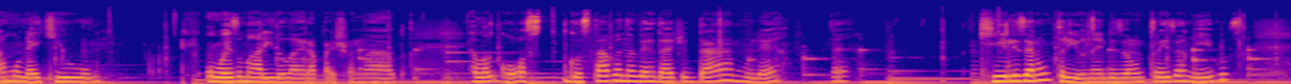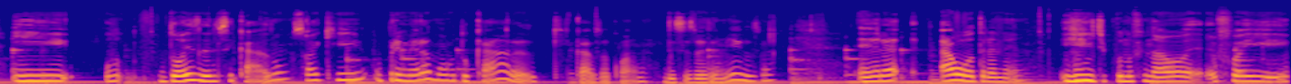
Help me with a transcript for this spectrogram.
a mulher que o, o ex-marido lá era apaixonado, ela gost, gostava, na verdade, da mulher, né? Que eles eram um trio, né? Eles eram três amigos e o, dois deles se casam, só que o primeiro amor do cara, casa com a, desses dois amigos, né? Era a outra, né? E, tipo, no final foi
